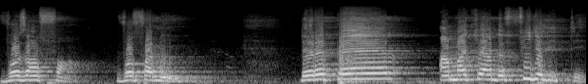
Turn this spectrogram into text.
vos enfants, vos familles, des repères en matière de fidélité,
